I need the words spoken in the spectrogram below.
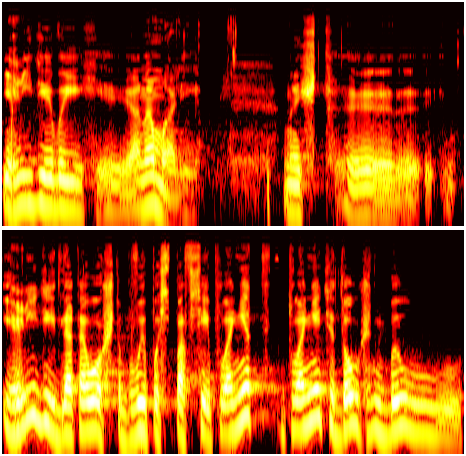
иридиевой э, аномалии. Значит, э, иридий для того, чтобы выпасть по всей планете, планете, должен был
